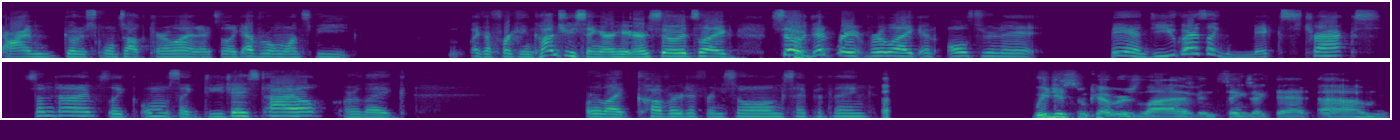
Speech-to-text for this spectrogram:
I'm go to school in South Carolina, so like everyone wants to be like a freaking country singer here. So it's like so different for like an alternate band. Do you guys like mix tracks sometimes? Like almost like DJ style or like or like cover different songs type of thing? We do some covers live and things like that. Um,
